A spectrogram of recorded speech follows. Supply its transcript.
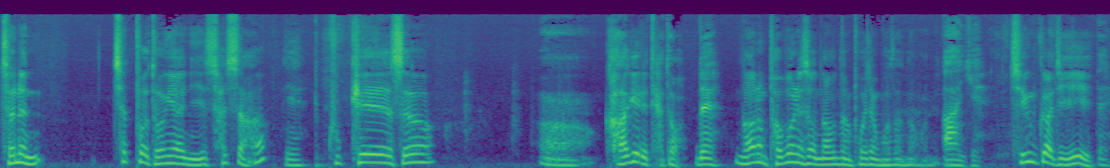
저는 체포 동의안이 설사 예. 국회에서 어, 가결이 돼도 네. 나는 법원에서 나온다는 보장 못 한다고 봅니다. 아, 예. 지금까지 네.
